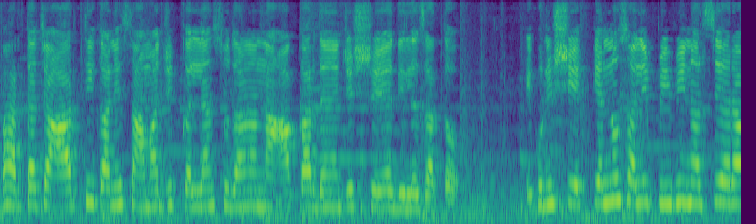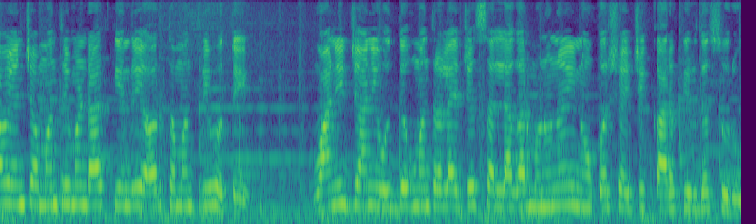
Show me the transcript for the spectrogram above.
भारताच्या आर्थिक आणि सामाजिक कल्याण सुधारणांना आकार देण्याचे श्रेय दिलं जातं. एकोणीसशे एक्क्याण्णव साली पी व्ही नरसिंहराव यांच्या मंत्रिमंडळात केंद्रीय अर्थमंत्री होते. वाणिज्य आणि उद्योग मंत्रालयाचे सल्लागार म्हणूनही नोकरशाहीची कारकीर्द सुरू.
